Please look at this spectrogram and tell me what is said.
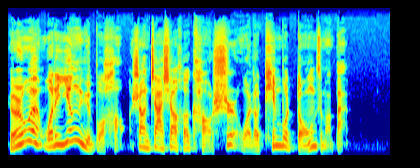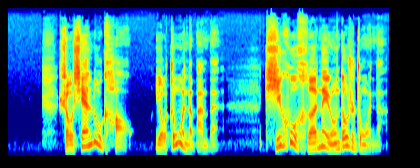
有人问我的英语不好，上驾校和考试我都听不懂怎么办？首先，路考有中文的版本，题库和内容都是中文的。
